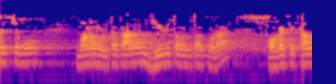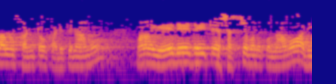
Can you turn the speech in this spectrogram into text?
సత్యము మనం ఇంతకాలం జీవితం అంతా కూడా పొగటి కళలు కంటూ గడిపినాము మనం ఏదేదైతే సత్యం అనుకున్నామో అది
